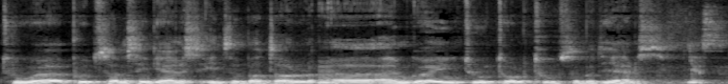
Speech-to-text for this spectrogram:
to uh, put something else in the bottle, uh, I am going to talk to somebody else." Yes.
